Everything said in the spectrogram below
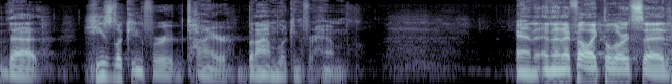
that he's looking for the tire, but I'm looking for him. And, and then I felt like the Lord said,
